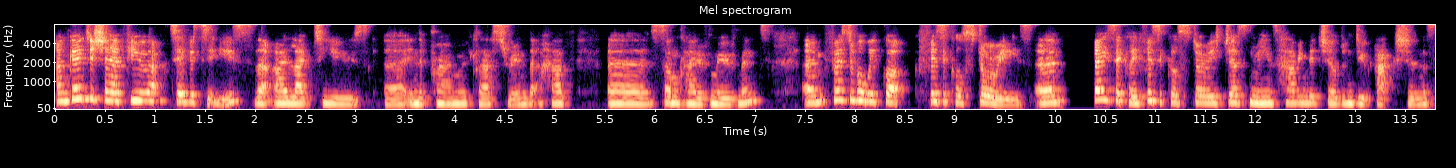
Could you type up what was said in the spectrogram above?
I'm going to share a few activities that I like to use uh, in the primary classroom that have uh, some kind of movement. Um, first of all, we've got physical stories. Um, basically, physical stories just means having the children do actions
